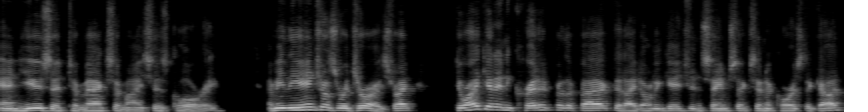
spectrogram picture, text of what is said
and use it to maximize his glory. I mean, the angels rejoice, right? Do I get any credit for the fact that I don't engage in same sex intercourse? Did God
